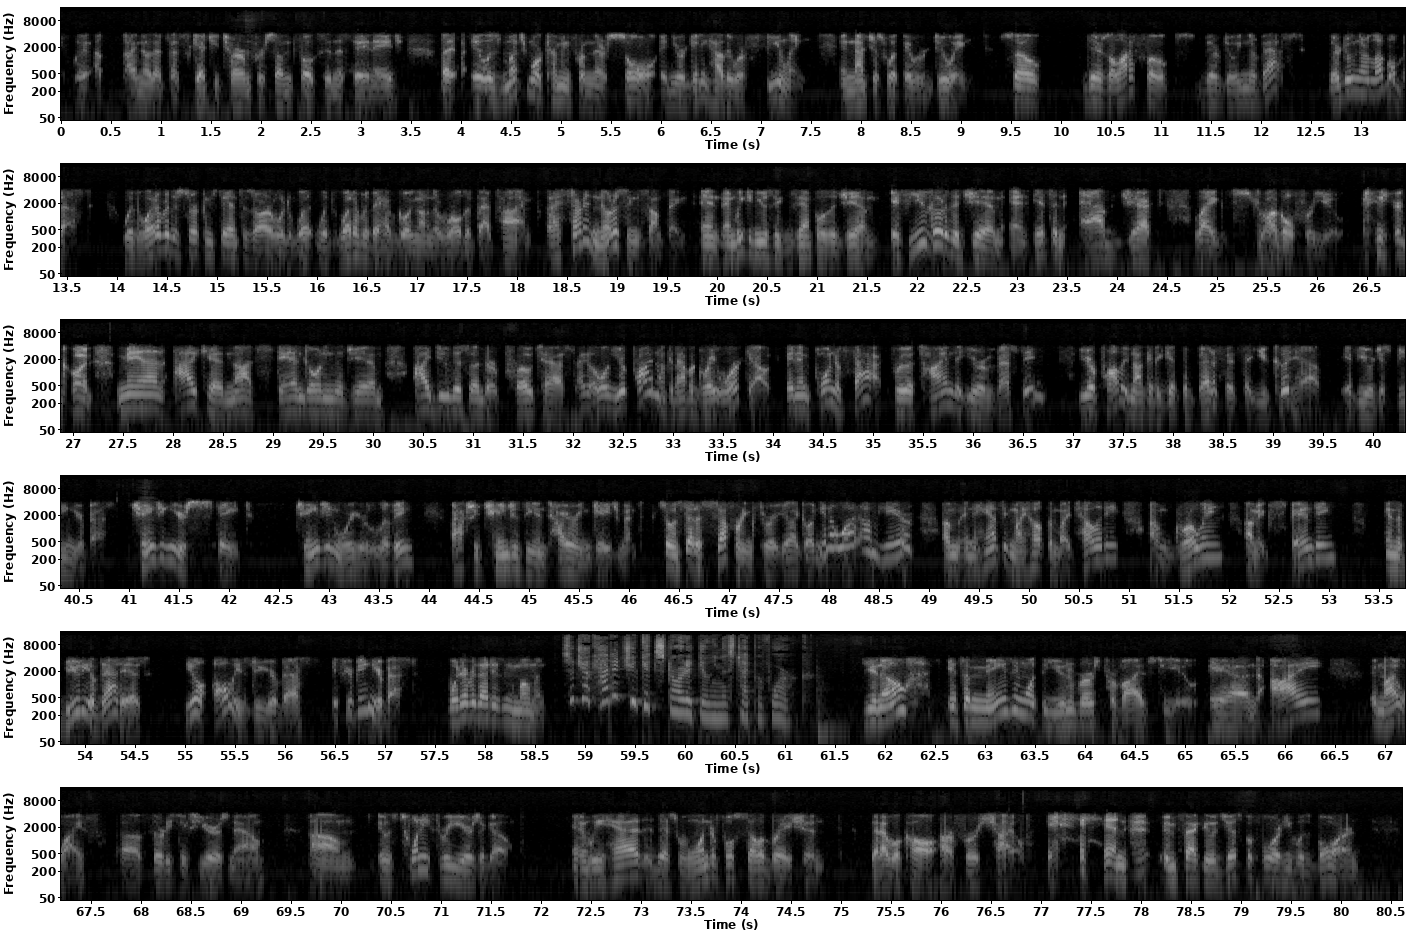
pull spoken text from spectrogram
I know that's a sketchy term for some folks in this day and age, but it was much more coming from their soul, and you were getting how they were feeling, and not just what they were doing. So there's a lot of folks they're doing their best. They're doing their level best with whatever the circumstances are, with what, with whatever they have going on in their world at that time. But I started noticing something, and and we can use the example of the gym. If you go to the gym and it's an abject like struggle for you, and you're going, man, I cannot stand going to the gym. I do this under protest. I go, well, you're probably not going to have a great workout. And in point of fact, for the time that you're investing, you're probably not going to get the benefits that you could have if you were just being your best. Changing your state, changing where you're living, actually changes the entire engagement. So instead of suffering through it, you're like going, you know what? I'm here. I'm enhancing my health and vitality. I'm growing. I'm expanding. And the beauty of that is you'll always do your best if you're being your best, whatever that is in the moment. So, Chuck, how did you get started doing this type of work? You know, it's amazing what the universe provides to you. And I and my wife, uh, 36 years now, um, it was 23 years ago. And we had this wonderful celebration that I will call our first child. and in fact, it was just before he was born.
